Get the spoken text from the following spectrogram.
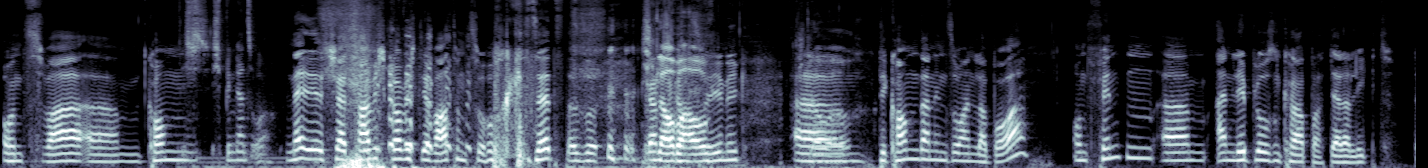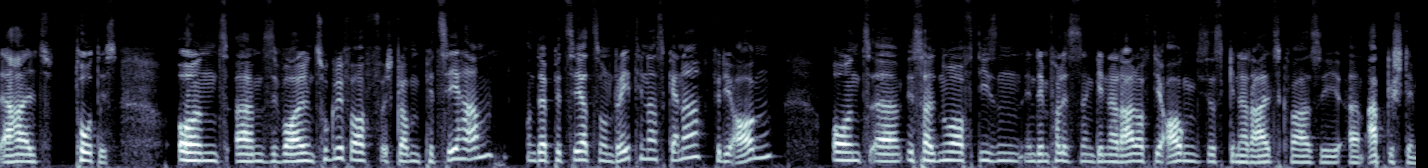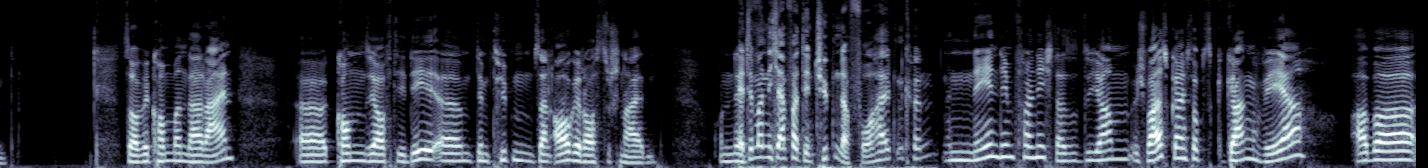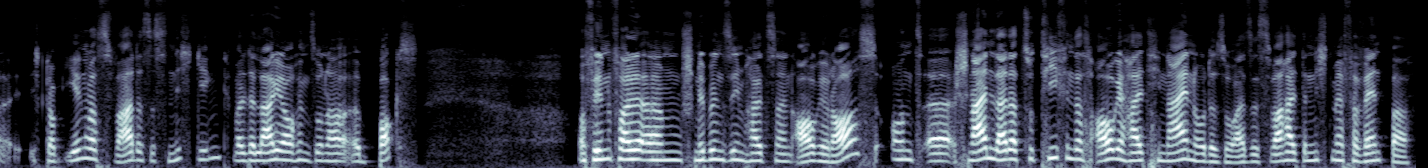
Und zwar ähm, kommen. Ich, ich bin ganz ohr. Ne, jetzt habe ich, glaube ich, die Erwartung zu hoch gesetzt. Also ganz, glaube ganz auch. wenig. Ähm, die kommen dann in so ein Labor und finden ähm, einen leblosen Körper, der da liegt, der halt tot ist. Und ähm, sie wollen Zugriff auf, ich glaube, einen PC haben. Und der PC hat so einen Retina-Scanner für die Augen und äh, ist halt nur auf diesen, in dem Fall ist es ein General, auf die Augen dieses Generals quasi ähm, abgestimmt. So, wie kommt man da rein? Äh, kommen sie auf die Idee, ähm, dem Typen sein Auge rauszuschneiden. Und Hätte man nicht einfach den Typen davor halten können? Nee, in dem Fall nicht. Also die haben, ich weiß gar nicht, ob es gegangen wäre, aber ich glaube, irgendwas war, dass es nicht ging, weil der lag ja auch in so einer äh, Box. Auf jeden Fall ähm, schnibbeln sie ihm halt sein Auge raus und äh, schneiden leider zu tief in das Auge halt hinein oder so. Also es war halt dann nicht mehr verwendbar.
